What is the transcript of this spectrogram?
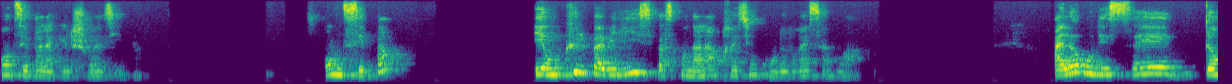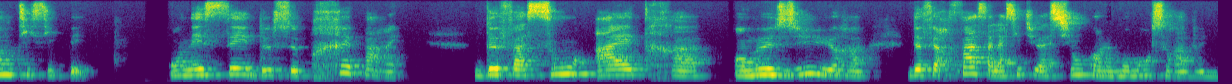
On ne sait pas laquelle choisir. On ne sait pas et on culpabilise parce qu'on a l'impression qu'on devrait savoir alors on essaie d'anticiper, on essaie de se préparer de façon à être euh, en mesure de faire face à la situation quand le moment sera venu.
